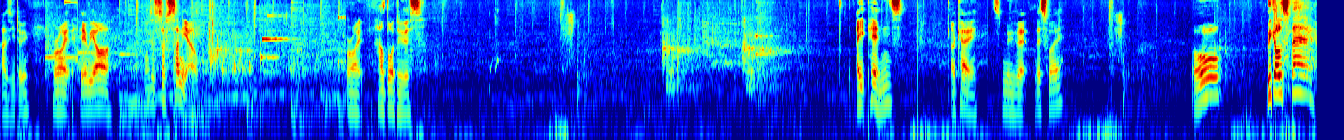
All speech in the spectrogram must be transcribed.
as you do. Right, here we are. Why is it so sunny out? Right, how do I do this? Eight pins? Okay, let's move it this way. Oh, we got a spare!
